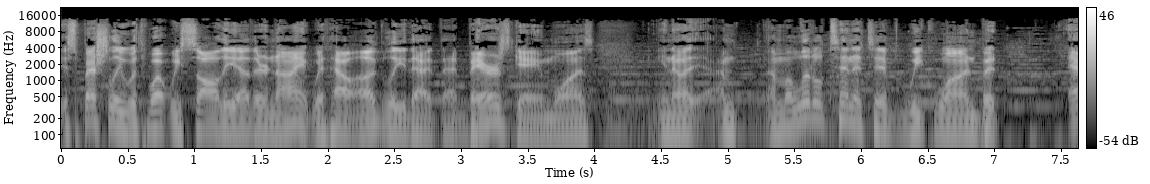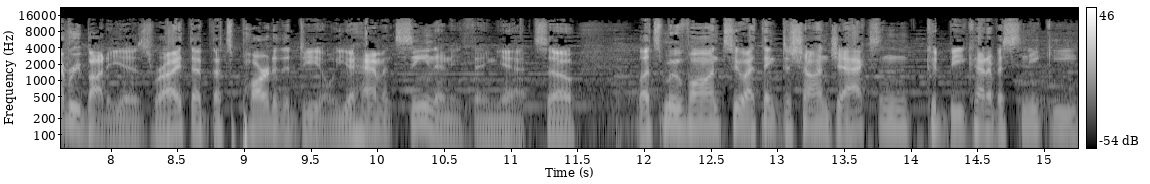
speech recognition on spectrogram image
especially with what we saw the other night with how ugly that that Bears game was. You know, I'm I'm a little tentative week one, but everybody is right. That that's part of the deal. You haven't seen anything yet, so let's move on to. I think DeSean Jackson could be kind of a sneaky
